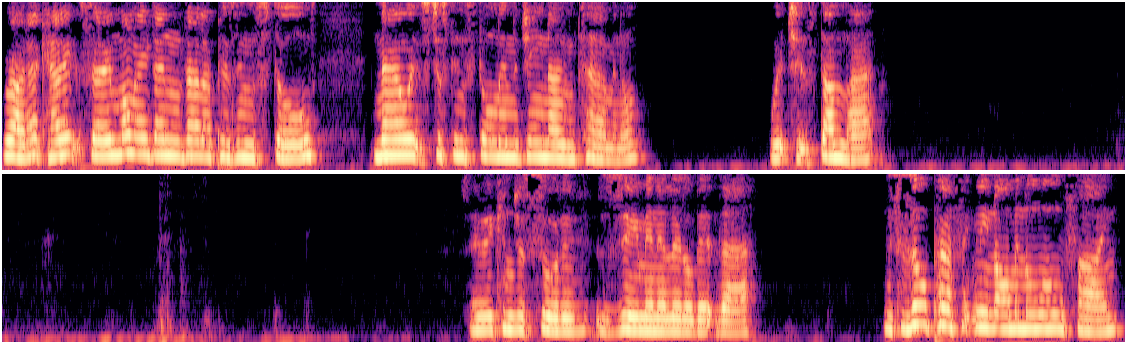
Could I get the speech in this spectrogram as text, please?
Right, okay, so MonoDenvelop is installed. Now it's just installing the genome terminal, which it's done that. So we can just sort of zoom in a little bit there. This is all perfectly nominal, all fine.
